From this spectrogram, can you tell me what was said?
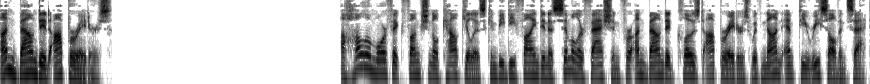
Unbounded operators A holomorphic functional calculus can be defined in a similar fashion for unbounded closed operators with non-empty resolvent set.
